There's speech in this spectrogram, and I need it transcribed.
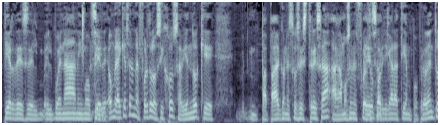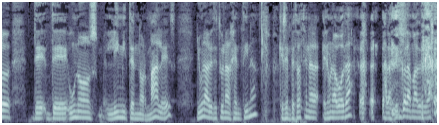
pierdes el, el buen ánimo, Sí. pierde. Hombre, hay que hacer un esfuerzo los hijos sabiendo que mm, papá con esto se estresa, hagamos un esfuerzo por llegar a tiempo. Pero dentro de, de unos límites normales, yo una vez estuve en Argentina que se empezó a cenar en una boda a las 5 de la madrugada.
